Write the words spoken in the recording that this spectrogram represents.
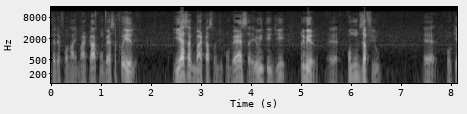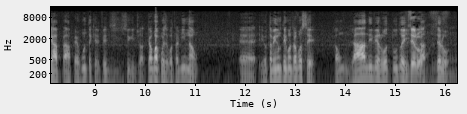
telefonar e marcar a conversa foi ele. E essa marcação de conversa eu entendi, primeiro, é, como um desafio, é, porque a, a, pergunta que ele fez diz o seguinte: ó, tem alguma coisa contra mim? Não. Eu também não tenho contra você. Então já nivelou tudo aí. Zerou. Tá? Zerou. Hum.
